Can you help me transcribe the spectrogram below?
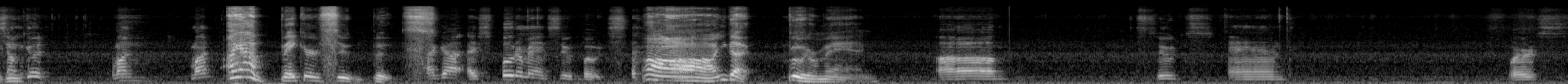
something good. Come on. Come on. I got Baker suit boots. I got a Spooderman suit boots. Aw, you got Booterman. um, suits and where's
